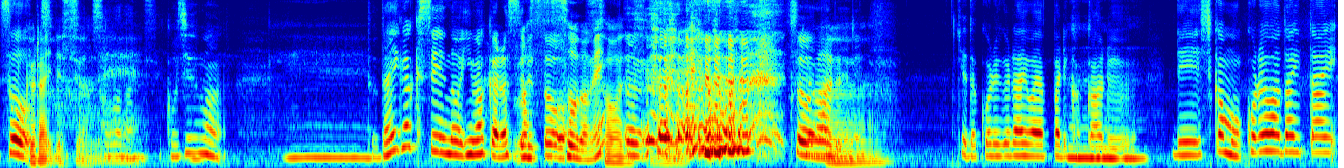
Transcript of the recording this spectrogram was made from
そう。ぐらいですよね。そうなんです50万、へー。大学生の今からすると、まあそうだね。そうですね。そうなんそれはあるですね、けどこれぐらいはやっぱりかかる、うんでしかもこれは大体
